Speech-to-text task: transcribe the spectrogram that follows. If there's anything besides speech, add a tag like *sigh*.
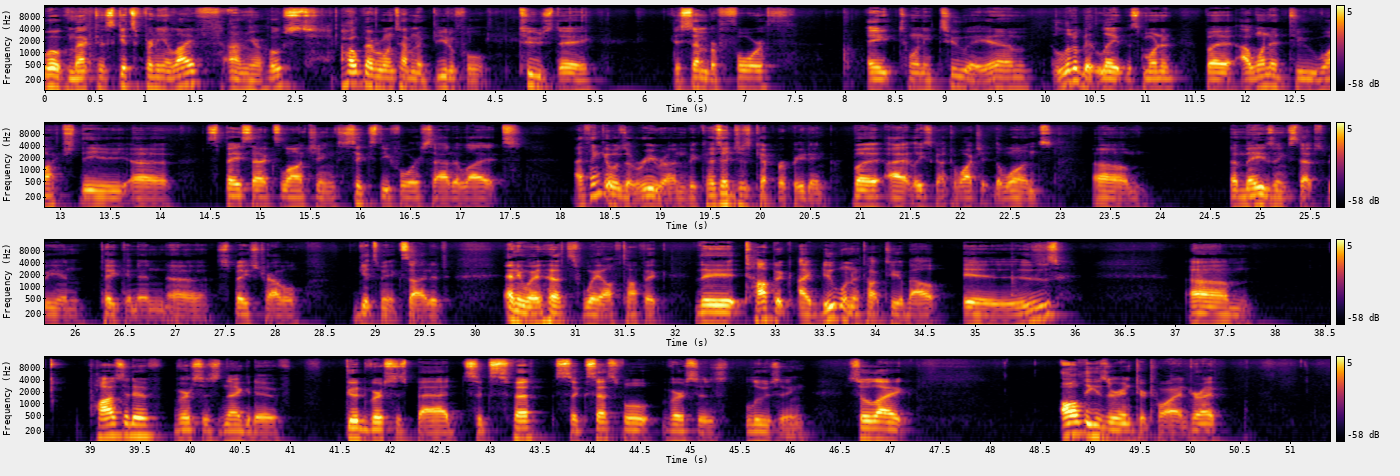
Welcome back to Schizophrenia Life. I'm your host. I hope everyone's having a beautiful Tuesday, December 4th, 8:22 a.m. A little bit late this morning, but I wanted to watch the uh, SpaceX launching 64 satellites. I think it was a rerun because *laughs* it just kept repeating, but I at least got to watch it the once. Um, amazing steps being taken in uh, space travel gets me excited. Anyway, that's way off topic. The topic I do want to talk to you about is um, positive versus negative, good versus bad, success, successful versus losing. So, like, all these are intertwined, right?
